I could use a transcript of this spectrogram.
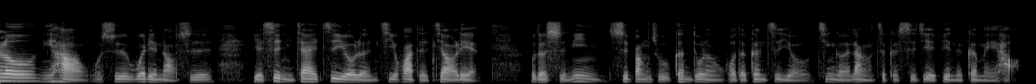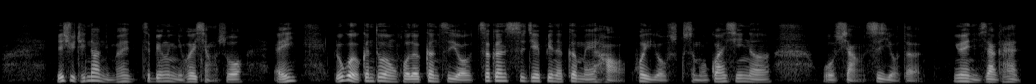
Hello，你好，我是威廉老师，也是你在自由人计划的教练。我的使命是帮助更多人活得更自由，进而让这个世界变得更美好。也许听到你们这边，你会想说，诶，如果有更多人活得更自由，这跟世界变得更美好会有什么关系呢？我想是有的。因为你想想看，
